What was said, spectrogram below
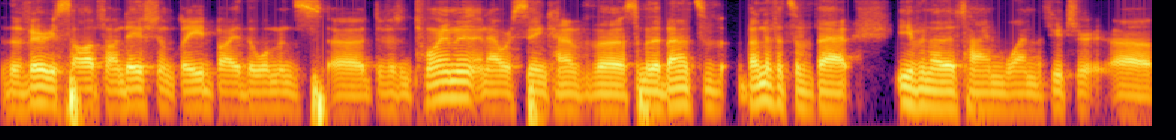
the very solid foundation laid by the women's uh, division tournament, and now we're seeing kind of the, some of the benefits of, benefits of that, even at a time when the future, uh,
